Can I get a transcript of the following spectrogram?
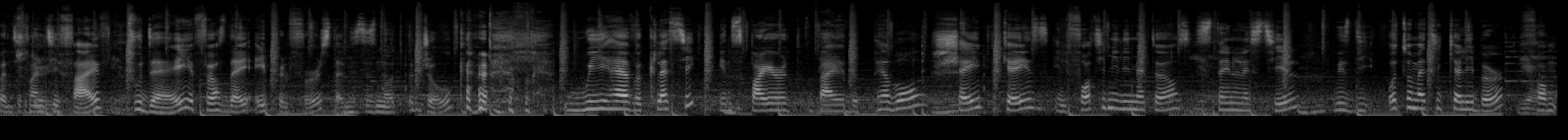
2025 today, first day, April 1st, and this is not a joke. we have a classic inspired by the pebble shaped case in 40 millimeters stainless steel mm-hmm. with the automatic caliber Yeah. from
